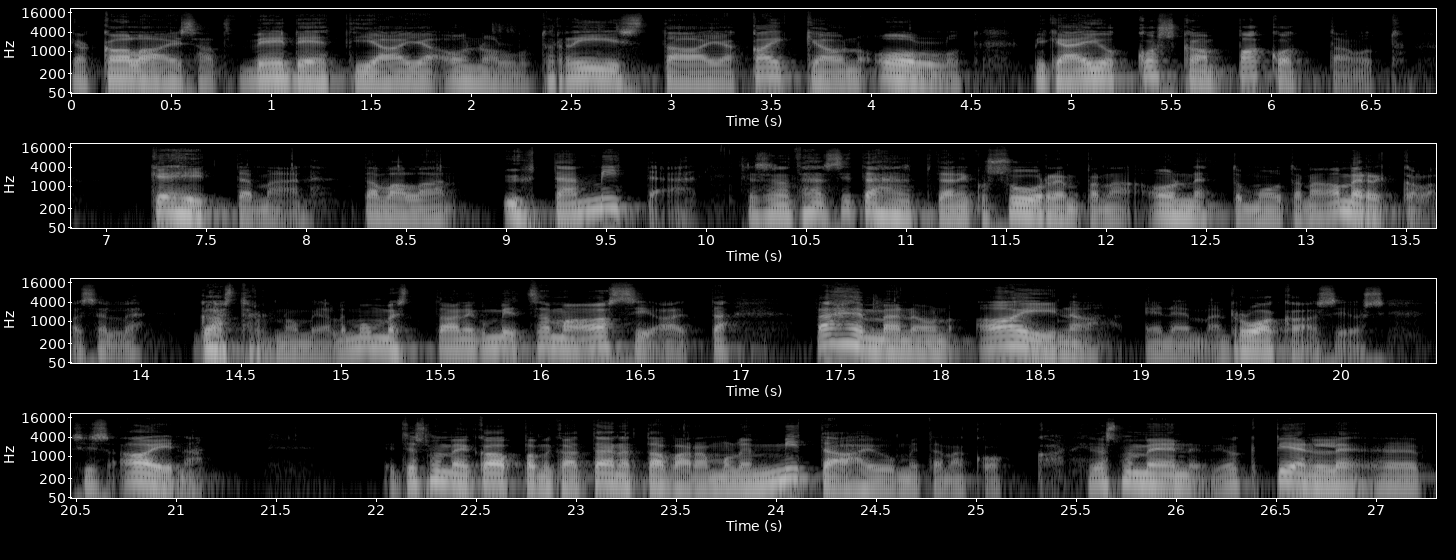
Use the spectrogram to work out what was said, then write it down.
ja kalaisat vedet ja, ja on ollut riistaa ja kaikkea on ollut, mikä ei ole koskaan pakottanut kehittämään tavallaan yhtään mitään. Ja sanoi, että sitähän pitää niinku suurempana onnettomuutena amerikkalaiselle gastronomialle. Mun mielestä tämä on niinku sama asia, että vähemmän on aina enemmän ruoka-asioissa. Siis aina. että jos mä menen kauppaan, mikä on täynnä tavaraa, mulla ei mitään hajua, mitä mä kokkaan. Jos mä menen jokin pienelle äh,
